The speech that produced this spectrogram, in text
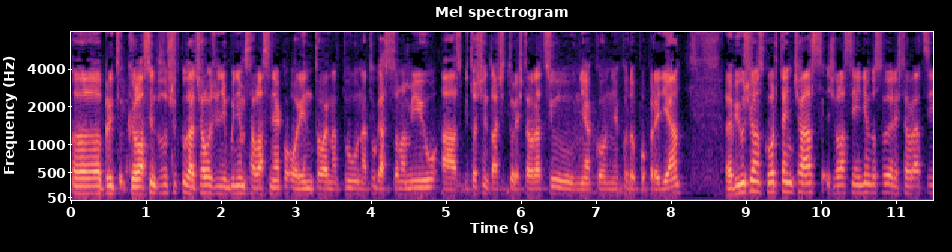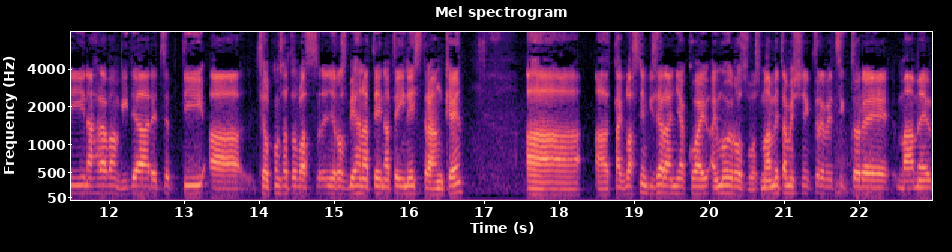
to, keď vlastne toto všetko začalo, že nebudem sa vlastne nejako orientovať na tú, na tú gastronomiu a zbytočne tlačiť tú reštauráciu nejako, nejako do popredia. Uh, E, využívam skôr ten čas, že vlastne idem do svojej reštaurácii, nahrávam videá, recepty a celkom sa to vlastne rozbieha na tej, na tej inej stránke. A, a tak vlastne vyzerá nejako aj, aj môj rozvoz. Máme tam ešte niektoré veci, ktoré máme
